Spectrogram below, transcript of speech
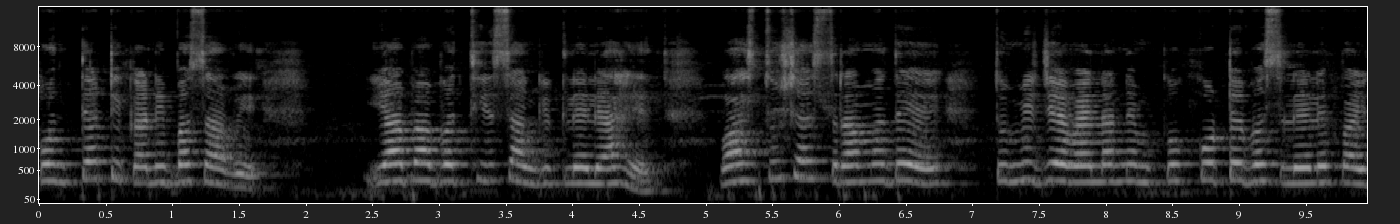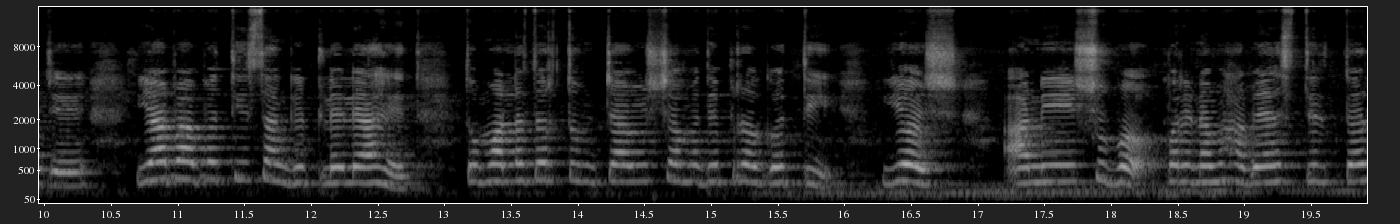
कोणत्या ठिकाणी बसावे याबाबतही सांगितलेले आहेत. वास्तुशास्त्रामध्ये तुम्ही जेवायला नेमकं कुठे बसलेले पाहिजे याबाबतही सांगितलेले आहेत. तुम्हाला जर तुमच्या आयुष्यामध्ये प्रगती यश आणि शुभ परिणाम हवे असतील तर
